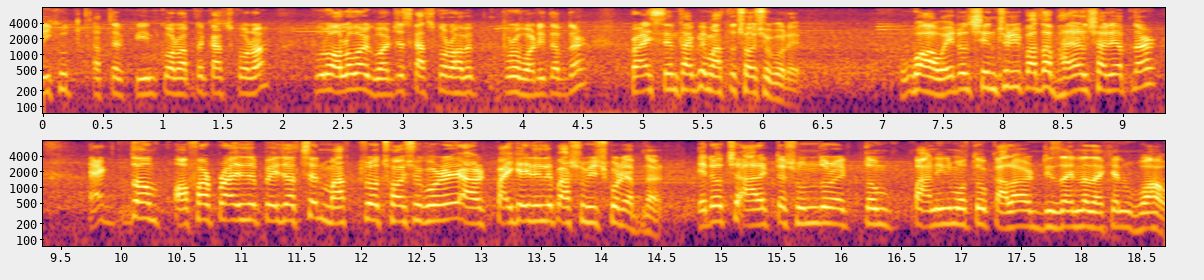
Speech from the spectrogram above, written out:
নিখুঁত আপনার প্রিন্ট করা, আপনার কাজ করা। পুরো অল ওভার গর্জেস কাজ করা হবে পুরো বডিতে আপনার। প্রাইস সেম থাকবে মাত্র ছয়শো করে। ওয়াও, এটা হচ্ছে সেঞ্চুরি পাতা ভাইরাল শাড়ি আপনার। একদম অফার প্রাইসে পেয়ে যাচ্ছেন মাত্র ছয়শো করে আর পাইকারি নিলে পাঁচশো বিশ করে আপনার। এটা হচ্ছে আরেকটা সুন্দর একদম পানির মতো কালার ডিজাইনটা দেখেন। ওয়াও,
